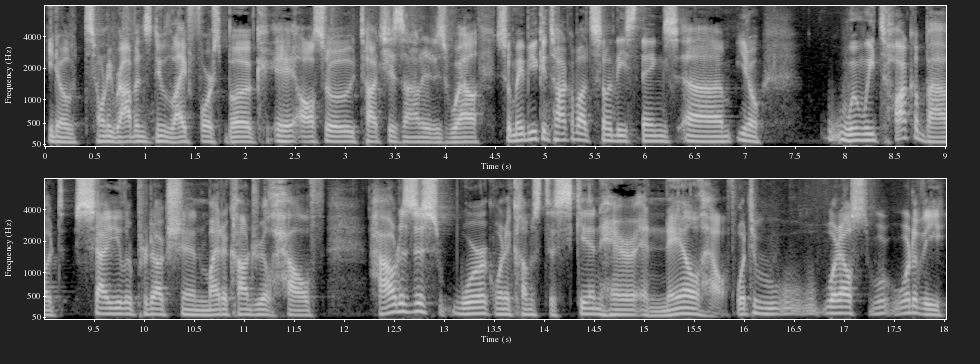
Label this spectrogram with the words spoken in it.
you know, Tony Robbins' new Life Force book it also touches on it as well. So maybe you can talk about some of these things. Um, you know, when we talk about cellular production, mitochondrial health, how does this work when it comes to skin, hair, and nail health? What do what else? What are the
